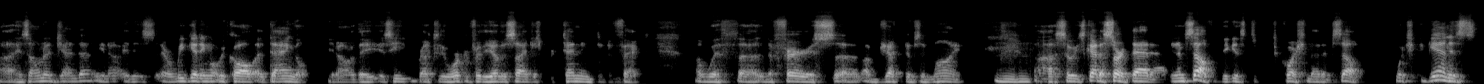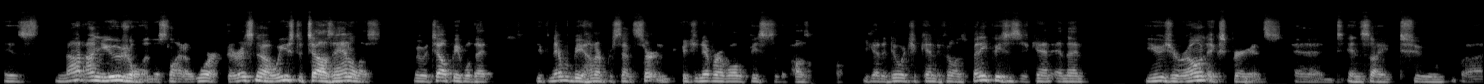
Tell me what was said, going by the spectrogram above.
uh, his own agenda. You know, it is, are we getting what we call a dangle? You know, are they, is he actually working for the other side, just pretending to defect uh, with uh, nefarious uh, objectives in mind? Mm-hmm. Uh, so he's got to sort that out. And himself begins to, to question that himself, which again is, is not unusual in this line of work. There is no, we used to tell as analysts, we would tell people that you can never be 100% certain because you never have all the pieces of the puzzle. You got to do what you can to fill in as many pieces as you can, and then use your own experience and insight to uh,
